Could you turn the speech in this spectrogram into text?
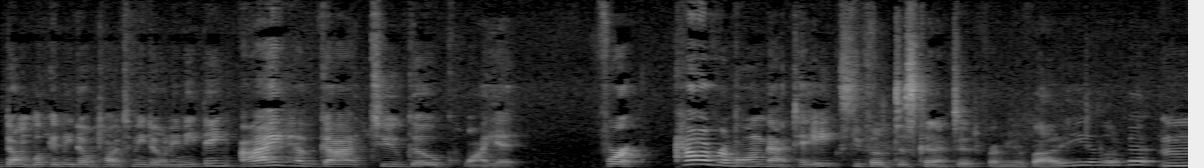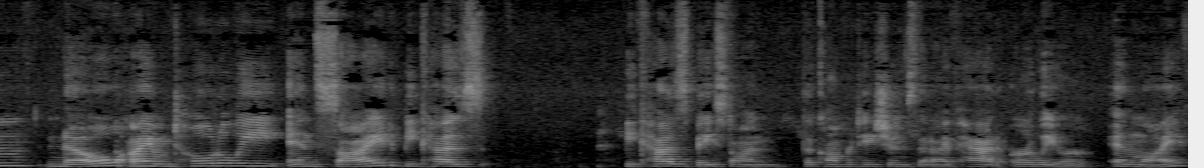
don't look at me, don't talk to me, don't anything. I have got to go quiet for however long that takes. Do you feel disconnected from your body a little bit? Mm, no, I am totally inside because because based on the confrontations that I've had earlier in life,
